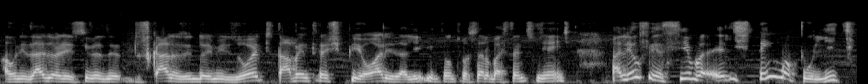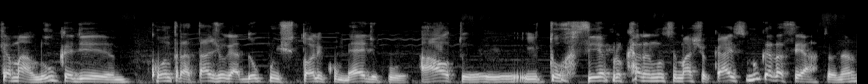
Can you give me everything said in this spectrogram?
a unidade de wide receivers dos Cardinals em 2018 estava entre as piores da liga, então trouxeram bastante gente. A linha ofensiva, eles têm uma política maluca de contratar jogador com histórico médico alto e, e torcer para o cara não se machucar, isso nunca dá certo, né?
